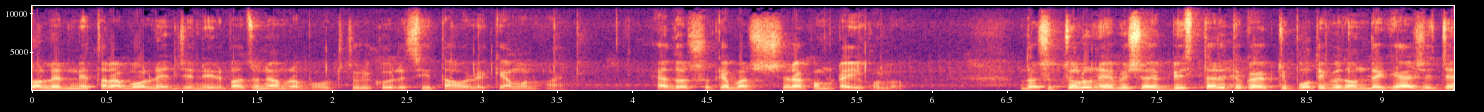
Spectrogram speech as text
দলের নেতারা বলে যে নির্বাচনে আমরা ভোট চুরি করেছি, তাহলে কেমন হয়? হ্যাঁ দর্শক, এবার সেরকমটাই হলো। দর্শক, চলুন এই বিষয়ে বিস্তারিত কয়েকটি প্রতিবেদন দেখে আসি যে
